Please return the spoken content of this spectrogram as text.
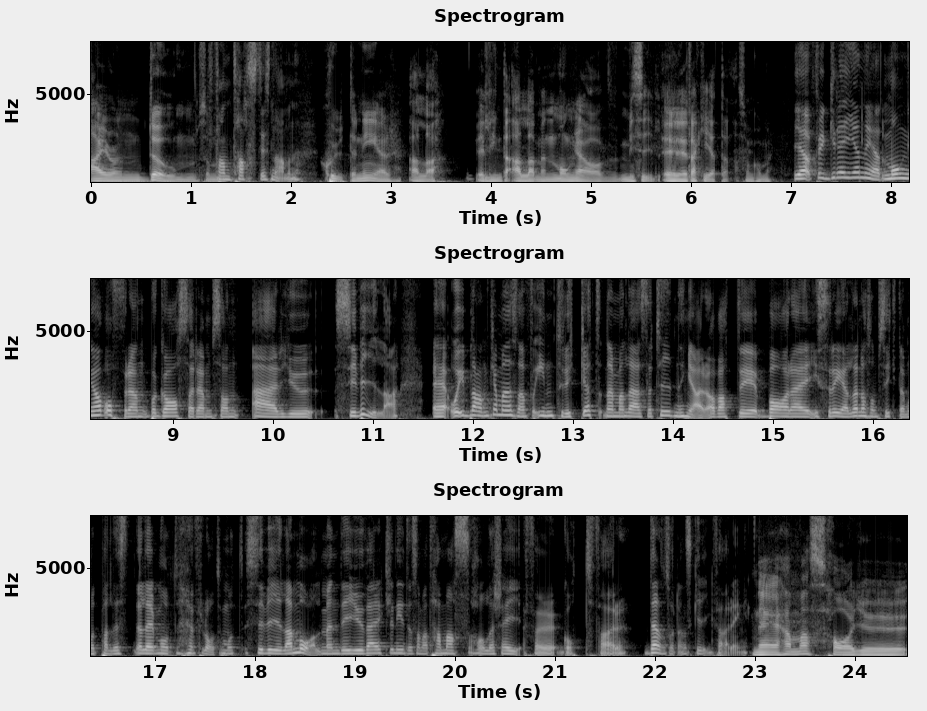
Iron Dome som Fantastiskt namn. skjuter ner alla eller inte alla, men många av missil, äh, raketerna som kommer. Ja, för grejen är att många av offren på Gazaremsan är ju civila. Eh, och ibland kan man nästan få intrycket när man läser tidningar av att det bara är israelerna som siktar mot, Palest eller mot, förlåt, mot civila mål. Men det är ju verkligen inte som att Hamas håller sig för gott för den sortens krigföring. Nej, Hamas har ju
